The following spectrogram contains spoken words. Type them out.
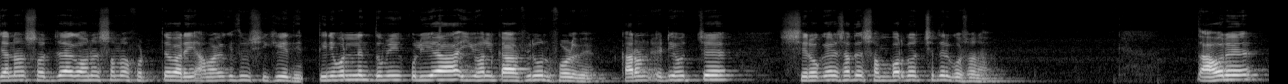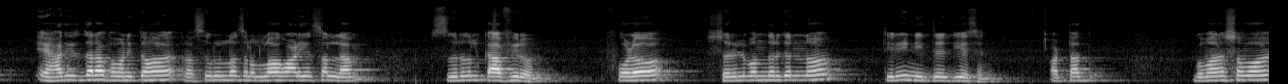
যেন শয্যা গ্রহণের সময় পড়তে পারি, আমাকে কিছু শিখিয়ে দিন। তিনি বললেন, তুমি কুলিয়া ইউহাল কাফিরুন পড়বে, কারণ এটি হচ্ছে শিরকের সাথে সম্পর্কচ্ছেদের ঘোষণা। তাহলে এ হাদিস দ্বারা প্রমাণিত হয় রসুল্লাহ সাল্লাহ আলিয়া সাল্লাম সুরতুল কাফিরুন ফড়ো শরীর বন্ধের জন্য তিনি নির্দেশ দিয়েছেন। অর্থাৎ ঘুমানোর সময়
